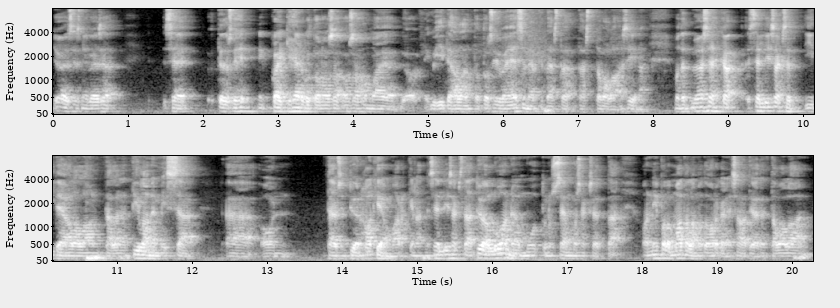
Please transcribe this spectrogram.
Joo, ja siis niin kuin, se, se tietysti niin kaikki herkut on osa, osa hommaa ja niin kuin IT-ala on tosi hyvä esimerkki tästä, tästä tavallaan siinä. Mutta myös ehkä sen lisäksi, että IT-alalla on tällainen tilanne, missä ää, on täysin työnhakijan markkinat, niin sen lisäksi tämä työn luonne on muuttunut semmoiseksi, että on niin paljon matalammat organisaatiot, että tavallaan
